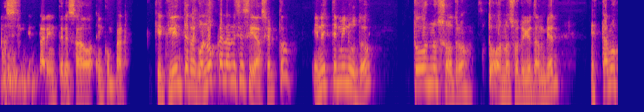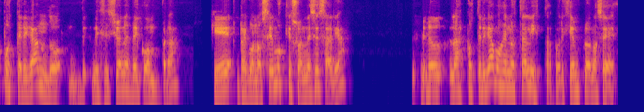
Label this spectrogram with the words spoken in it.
a estar interesado en comprar? Que el cliente reconozca la necesidad, ¿cierto? En este minuto, todos nosotros, todos nosotros, yo también, estamos postergando decisiones de compra que reconocemos que son necesarias, pero las postergamos en nuestra lista. Por ejemplo, no sé,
